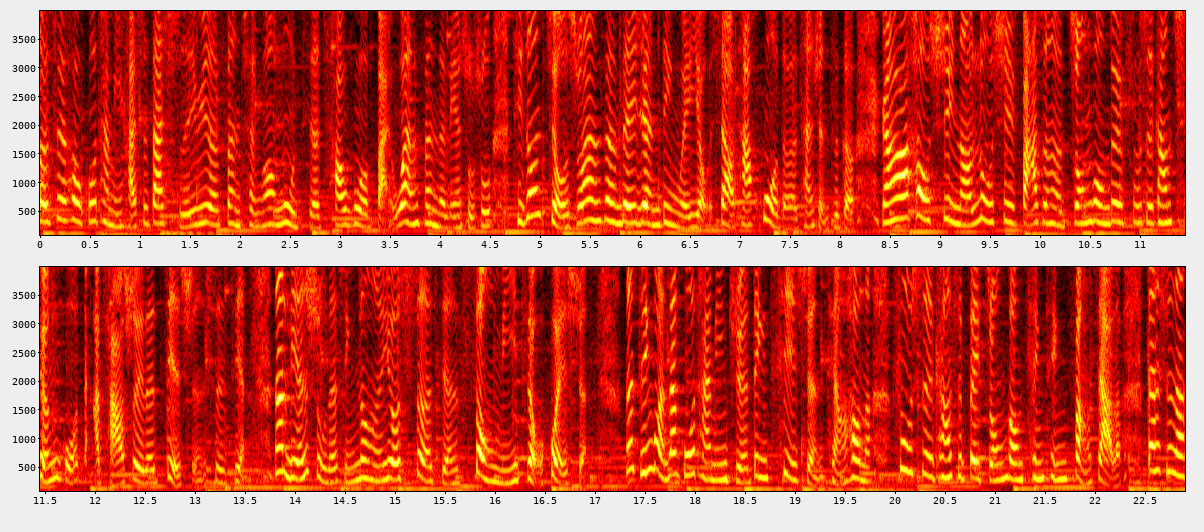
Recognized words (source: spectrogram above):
到了最后，郭台铭还是在十一月份成功募集了超过百万份的联署书，其中九十万份被认定为有效，他获得了参选资格。然而后续呢，陆续发生了中共对富士康全国大查税的介选事件，那联署的行动呢又涉嫌送米酒贿选。那尽管在郭台铭决定弃选前后呢，富士康是被中共轻轻放下了，但是呢，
